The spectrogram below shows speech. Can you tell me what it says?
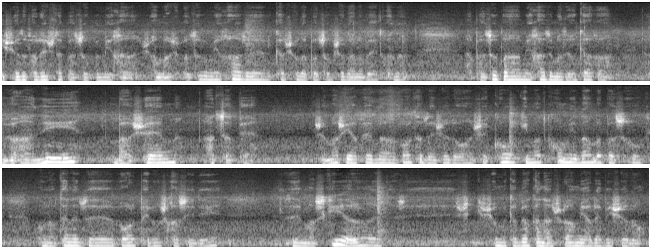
בשביל לפרש את הפסוק במיכה, שהוא אמר שהפסוק במיכה זה קשור לפסוק שלנו בעת חנה. הפסוק במיכה זה מתחיל ככה, ואני בהשם אצפה. עכשיו מה שיפה באבות הזה שלו, שכל, כמעט כל מילה בפסוק הוא נותן לזה וורט פירוש חסידי, זה מזכיר שהוא מקבל כאן השראה מהרבי שלו.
